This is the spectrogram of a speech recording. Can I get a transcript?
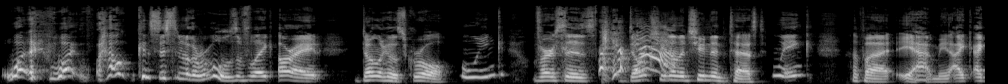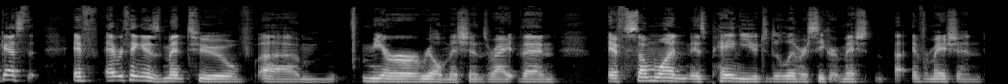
what, what, how consistent are the rules of like, all right, don't look at the scroll, wink, versus don't cheat on the Chunin test, wink. But yeah, I mean, I, I guess if everything is meant to um, mirror real missions, right? Then if someone is paying you to deliver secret mission uh, information,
